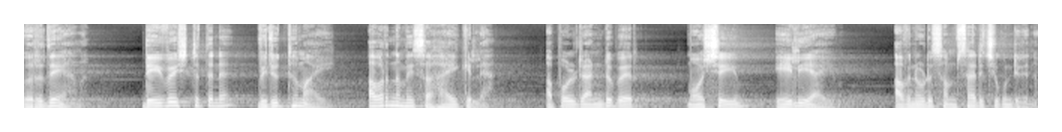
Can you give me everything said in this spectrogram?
വെറുതെയാണ്. ദൈവേഷ്ടത്തിന് വിരുദ്ധമായി അവർ നമ്മെ സഹായിക്കില്ല. അപ്പോൾ രണ്ടുപേർ മോശയും ഏലിയായും അവനോട് സംസാരിച്ചു കൊണ്ടിരുന്നു.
